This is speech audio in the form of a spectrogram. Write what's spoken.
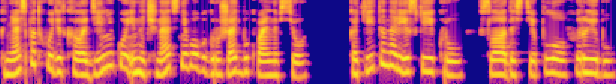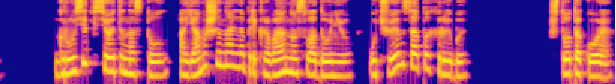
Князь подходит к холодильнику и начинает с него выгружать буквально все. Какие-то нарезки икру, сладости, плов, рыбу. Грузит все это на стол, а я машинально прикрываю нос ладонью, учуяв запах рыбы. «Что такое?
